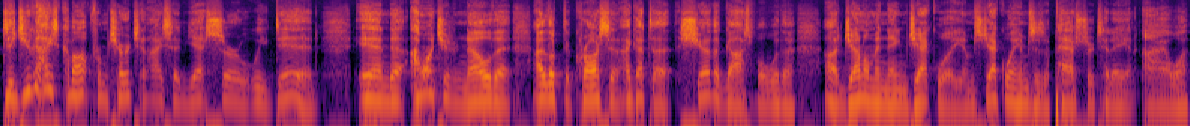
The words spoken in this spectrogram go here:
"Did you guys come out from church?" And I said, "Yes, sir, we did." And uh, I want you to know that I looked across and I got to share the gospel with a, a gentleman named Jack Williams. Jack Williams is a pastor today in Iowa.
